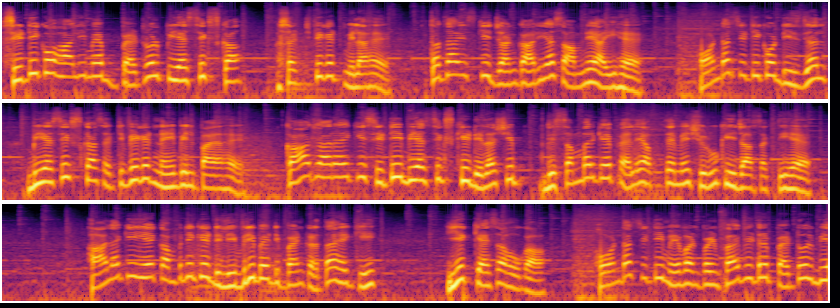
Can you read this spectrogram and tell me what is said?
सिटी को हाल ही में पेट्रोल पी एस सिक्स का सर्टिफिकेट मिला है। तथा इसकी जानकारियाँ सामने आई है। होंडा सिटी को डीजल बी का सर्टिफिकेट नहीं मिल पाया है। कहा जा रहा है कि सिटी बी की डीलरशिप दिसंबर के पहले हफ़्ते में शुरू की जा सकती है। हालाँकि ये कंपनी की डिलीवरी पर डिपेंड करता है कि ये कैसा होगा। होंडा सिटी में 1.5 लीटर पेट्रोल बी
